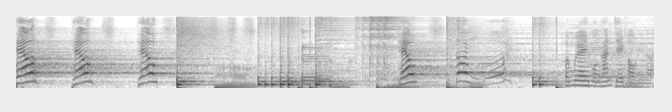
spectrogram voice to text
แถว แถว แถว แถวต้องโอ้เมยมองหันใจเขานี่ละ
